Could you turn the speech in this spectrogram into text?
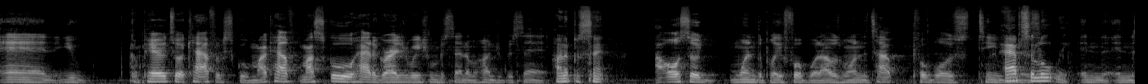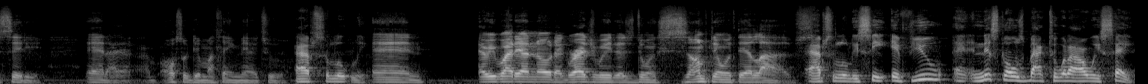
and you compare it to a Catholic school. My Catholic, my school had a graduation percent of 100 percent. Hundred percent. I also wanted to play football. I was one of the top football teams. Absolutely. in the, in the city, and I, I also did my thing there too. Absolutely. And everybody I know that graduated is doing something with their lives. Absolutely. See, if you, and this goes back to what I always say,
